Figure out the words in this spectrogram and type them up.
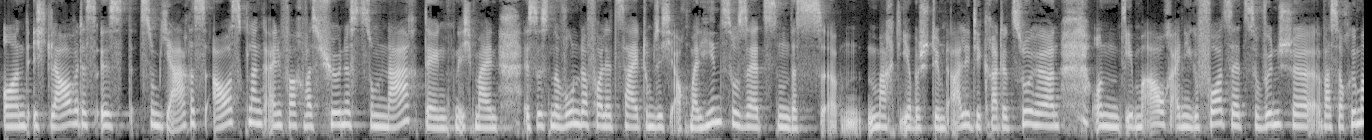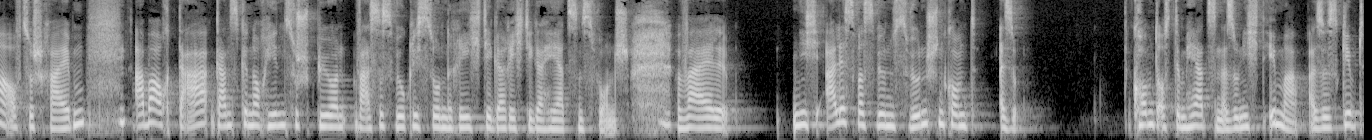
Und ich glaube, das ist zum Jahresausklang einfach was Schönes zum Nachdenken. Ich meine, es ist eine wundervolle Zeit, um sich auch mal hinzusetzen. Das ähm, macht ihr bestimmt alle, die gerade zuhören und eben auch einige Fortsätze, Wünsche, was auch immer aufzuschreiben. Aber auch da ganz genau hinzuspüren, was ist wirklich so ein richtiger, richtiger Herzenswunsch. Weil nicht alles, was wir uns wünschen, kommt, also kommt aus dem Herzen, also nicht immer. Also es gibt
